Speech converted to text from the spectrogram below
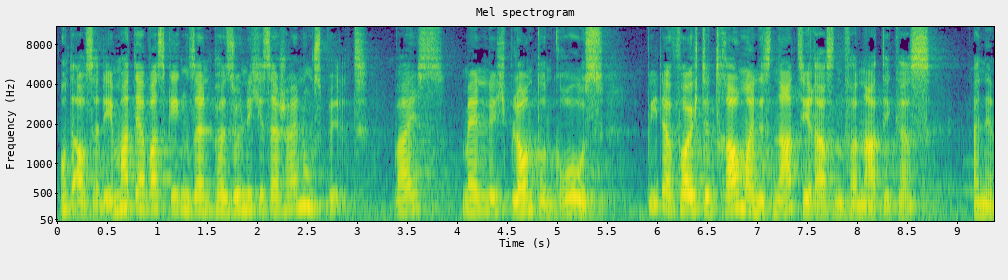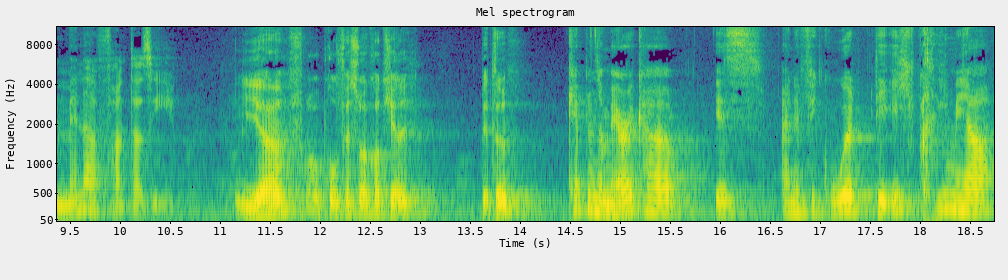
Und außerdem hat er was gegen sein persönliches Erscheinungsbild. Weiß, männlich, blond und groß. Wie der feuchte Traum eines Nazi-Rassenfanatikers. Eine Männerfantasie. Ja, Frau Professor Cortiel? Bitte? Captain America ist eine Figur, die ich primär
